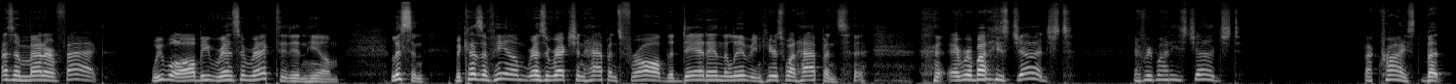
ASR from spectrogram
As a matter of fact, we will all be resurrected in him. Listen, because of him, resurrection happens for all, the dead and the living. Here's what happens everybody's judged. Everybody's judged by Christ. But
